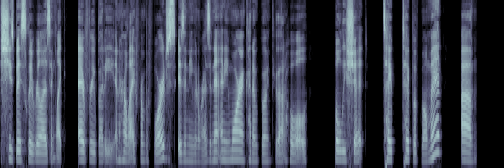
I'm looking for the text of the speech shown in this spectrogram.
she's basically realizing like everybody in her life from before just isn't even resonant anymore and kind of going through that whole holy shit type type of moment. Um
